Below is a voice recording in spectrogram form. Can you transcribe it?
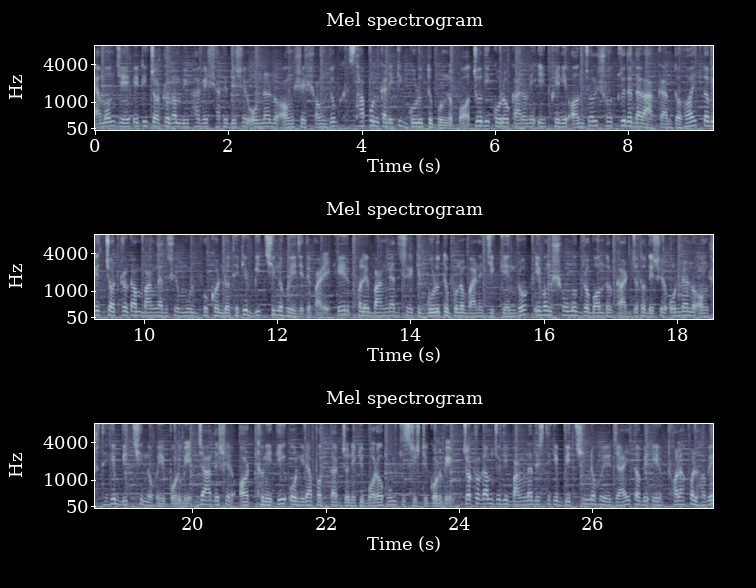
এমন যে, এটি চট্টগ্রাম বিভাগের সাথে দেশের অন্যান্য অংশের সংযোগ স্থাপনকারী একটি গুরুত্বপূর্ণ পথ। যদি কোনো কারণে এই ফেনী অঞ্চল শত্রুদের দ্বারা আক্রান্ত হয়, তবে চট্টগ্রাম বাংলাদেশের মূল ভূখণ্ড থেকে বিচ্ছিন্ন হয়ে যেতে পারে। এর ফলে বাংলাদেশের একটি গুরুত্বপূর্ণ বাণিজ্যিক কেন্দ্র এবং সমুদ্র বন্দর কার্যত দেশের অন্যান্য অংশ থেকে বিচ্ছিন্ন হয়ে পড়বে, যা দেশের অর্থনীতি ও নিরাপত্তার জন্য একটি বড় হুমকি সৃষ্টি করবে। চট্টগ্রাম যদি বাংলাদেশ থেকে বিচ্ছিন্ন হয়ে যায়, তবে এর ফলাফল হবে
